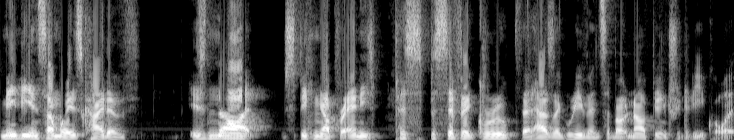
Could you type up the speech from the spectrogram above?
Maybe in some ways, kind of is not speaking up for any p- specific group that has a grievance about not being treated equally.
